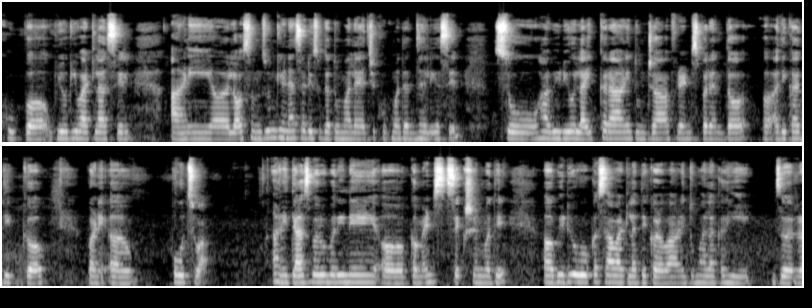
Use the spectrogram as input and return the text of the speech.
खूप उपयोगी वाटला असेल आणि लॉ समजून घेण्यासाठी सुद्धा तुम्हाला याची खूप मदत झाली असेल. सो हा व्हिडिओ लाईक करा आणि तुमच्या फ्रेंड्सपर्यंत अधिकाधिकपणे अधिकाधिक पणे पोहोचवा. आणि त्याचबरोबरीने कमेंट्स सेक्शनमध्ये व्हिडिओ कसा वाटला ते कळवा आणि तुम्हाला काही जर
